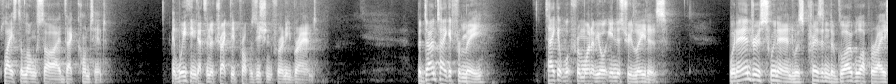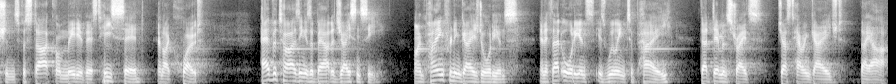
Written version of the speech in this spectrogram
placed alongside that content. And we think that's an attractive proposition for any brand. But don't take it from me, take it from one of your industry leaders. When Andrew Swinand was President of Global Operations for Starcom MediaVest, he said, and I quote, Advertising is about adjacency. I'm paying for an engaged audience, and if that audience is willing to pay, that demonstrates just how engaged they are.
